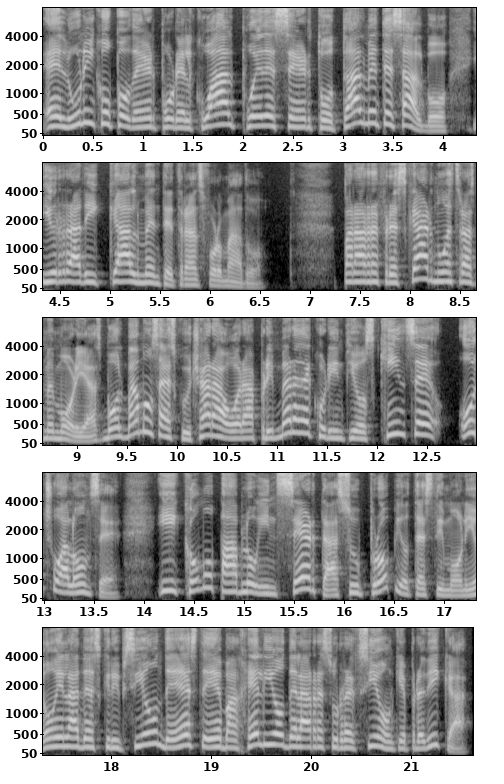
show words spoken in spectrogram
el único poder por el cual puedes ser totalmente salvo y radicalmente transformado. Para refrescar nuestras memorias, volvamos a escuchar ahora 1 Corintios 15, 8 al 11 y cómo Pablo inserta su propio testimonio en la descripción de este Evangelio de la resurrección que predica,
